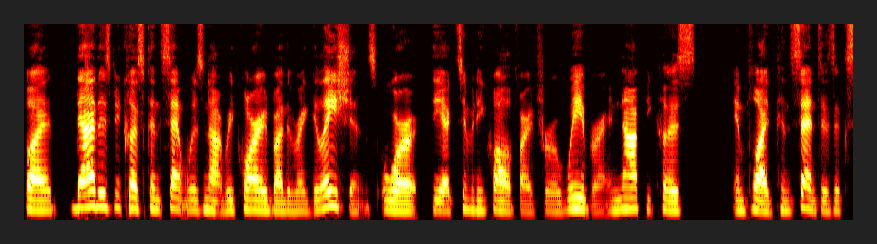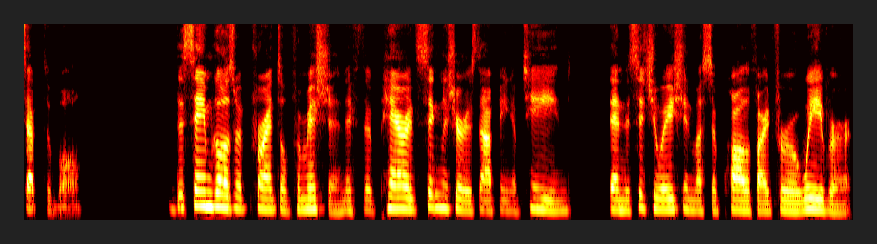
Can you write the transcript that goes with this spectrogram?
But that is because consent was not required by the regulations or the activity qualified for a waiver and not because implied consent is acceptable. The same goes with parental permission. If the parent's signature is not being obtained, then the situation must have qualified for a waiver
